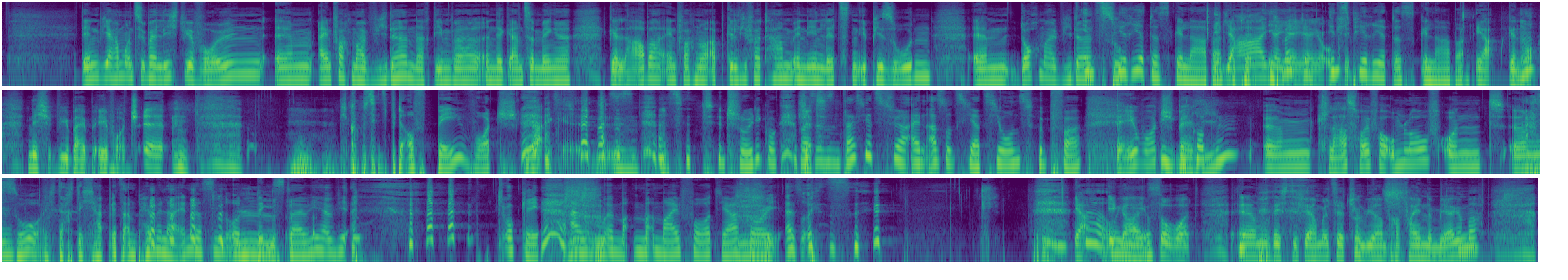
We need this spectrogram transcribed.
Denn wir haben uns überlegt, wir wollen ähm, einfach mal wieder, nachdem wir eine ganze Menge Gelaber einfach nur abgeliefert haben in den letzten Episoden, ähm, doch mal wieder zu Inspiriertes Gelaber, bitte. Ja, ich ja, ja, möchte ja, ja, okay. inspiriertes Gelaber. Ja, genau. Nicht wie bei Baywatch. Äh, Wie kommst du jetzt bitte auf Baywatch? na, Was ist, was, Entschuldigung, was Jetzt. ist denn das jetzt für ein Assoziationshüpfer? Baywatch Wie- wie Berlin, ähm, Klaas Häufer Umlauf und ähm, Ach so, ich dachte, ich habe jetzt an Pamela Anderson und Dings da. Wie, wie, okay, also, my fault, ja, sorry. Also, Ja, Ah, oh egal, je. so what. Ähm, richtig, wir haben uns jetzt schon wieder ein paar Feinde mehr gemacht.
